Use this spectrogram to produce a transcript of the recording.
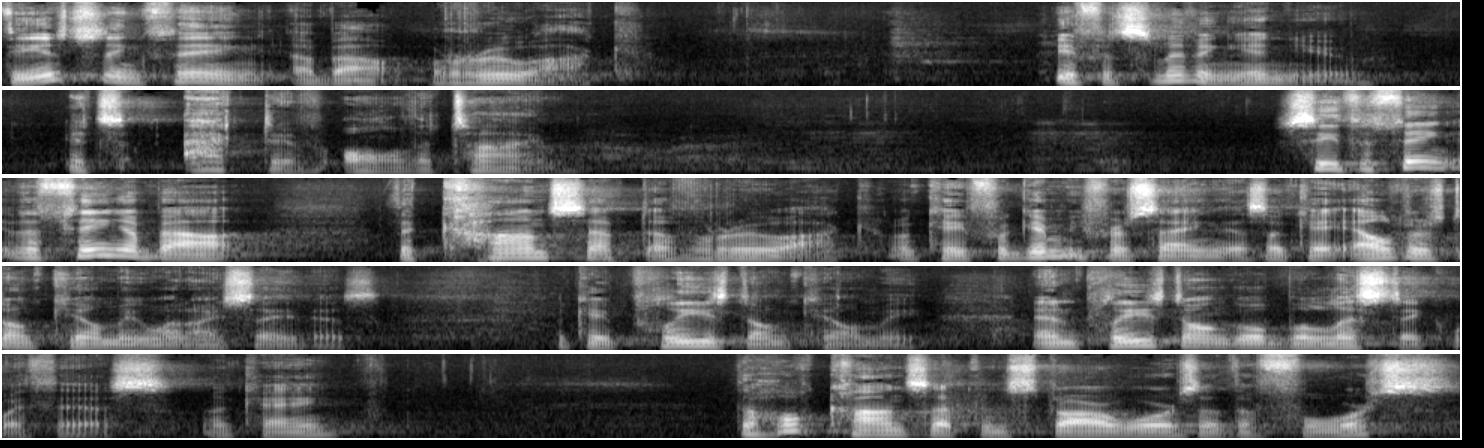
The interesting thing about Ruach, if it's living in you, it's active all the time. See, the thing, the thing about the concept of Ruach, okay, forgive me for saying this, okay, elders don't kill me when I say this. Okay, please don't kill me. And please don't go ballistic with this, okay? The whole concept in Star Wars of the Force.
